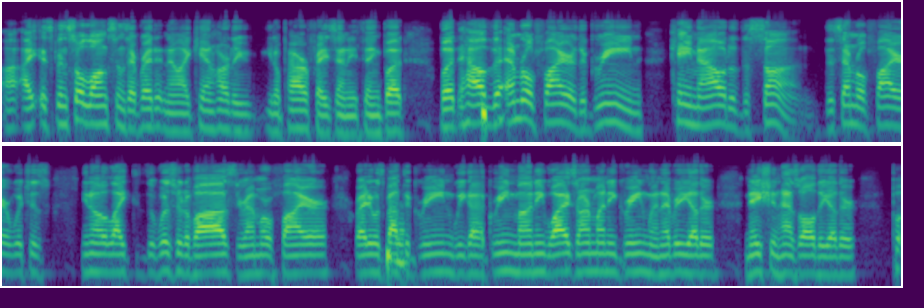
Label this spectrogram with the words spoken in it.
uh, I, it's been so long since I've read it now, I can't hardly, you know, paraphrase anything. But, but how the emerald fire, the green, came out of the sun. This emerald fire, which is, you know, like the Wizard of Oz, the emerald fire, right? It was about Yeah. the green. We got green money. Why is our money green when every other nation has all the other p-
